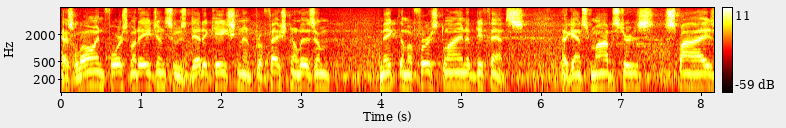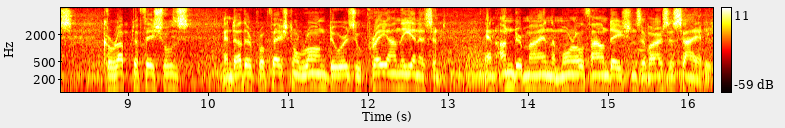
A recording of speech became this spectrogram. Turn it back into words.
as law enforcement agents whose dedication and professionalism make them a first line of defense against mobsters, spies, corrupt officials, and other professional wrongdoers who prey on the innocent and undermine the moral foundations of our society.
